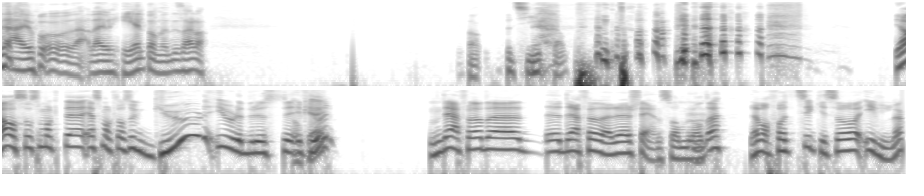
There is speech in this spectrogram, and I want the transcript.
det er jo Det er jo helt annerledes her, da. Fy faen, for et kjipt land. ja, og så smakte Jeg smakte også gul julebrus i okay. fjor. Det er fra det, det er fra det Skiensområdet. Mm. Det var faktisk ikke så ille.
